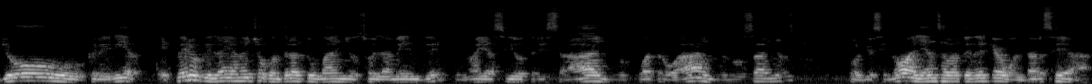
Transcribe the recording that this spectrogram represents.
yo creería, espero que le hayan hecho contrato un año solamente, que no haya sido tres años, cuatro años, dos años, porque si no, Alianza va a tener que aguantarse a,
